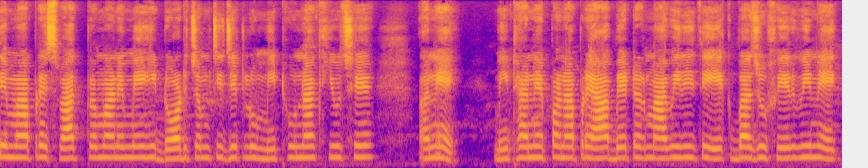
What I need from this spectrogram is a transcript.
તેમાં આપણે સ્વાદ પ્રમાણે મેં અહીં દોઢ ચમચી જેટલું મીઠું નાખ્યું છે અને મીઠાને પણ આપણે આ બેટરમાં આવી રીતે એક બાજુ ફેરવીને એક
